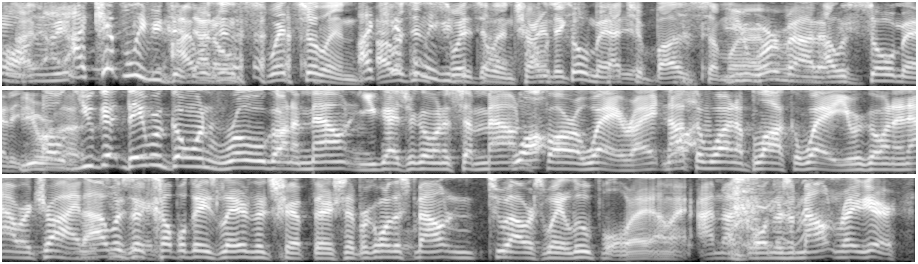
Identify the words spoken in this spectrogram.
fuck. Oh, I, I can't believe you did I that. I was in Switzerland. I I, can't was in believe you did that. Switzerland trying was to so catch a buzz somewhere. You were mad at I was so mad at you. You were Oh, you got, they were going rogue on a mountain. You guys were going to some mountain Well- far away, right? Not the one a block away. You were going an hour drive. That was a couple days later in the trip. They said we're going to this mountain two hours away, Loophole. Right? I'm like, I'm not going. There's a mountain right here.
